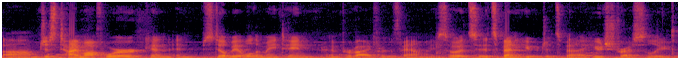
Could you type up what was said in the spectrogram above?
um, just time off work and, and, still be able to maintain and provide for the family. So it's it's been huge. It's been a huge stress relief.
